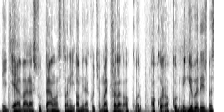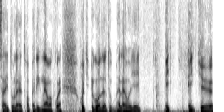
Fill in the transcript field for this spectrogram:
egy elvárást tud támasztani, aminek, hogyha megfelel, akkor, akkor, akkor még jövőre is beszállító lehet, ha pedig nem, akkor hogy gondoljatok bele, hogy egy, egy egy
